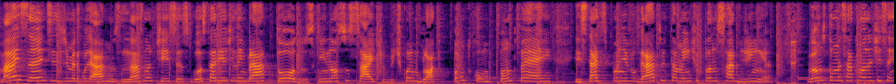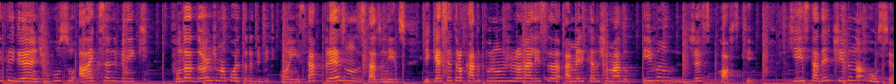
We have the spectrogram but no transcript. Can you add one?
Mas antes de mergulharmos nas notícias, gostaria de lembrar a todos que em nosso site, o bitcoinblock.com.br, está disponível gratuitamente o plano Sardinha. Vamos começar com uma notícia intrigante: o russo Alexander Vinik, fundador de uma corretora de Bitcoin, está preso nos Estados Unidos e quer ser trocado por um jornalista americano chamado Ivan Jaskovsky, que está detido na Rússia.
